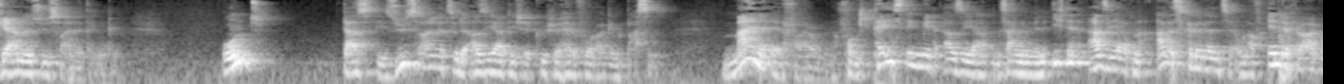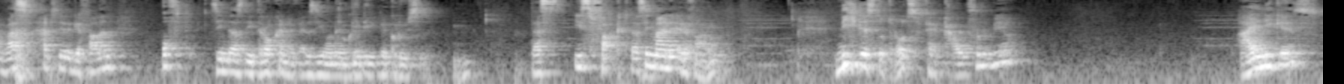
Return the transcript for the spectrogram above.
gerne Süßweine trinken. Und dass die Süßweine zu der asiatischen Küche hervorragend passen. Meine Erfahrungen von Tasting mit Asiaten sagen, wenn ich den Asiaten alles kredenze und auf Ende frage, was hat dir gefallen, oft sind das die trockenen Versionen, die die begrüßen. Das ist Fakt, das sind meine Erfahrungen. Nichtsdestotrotz verkaufen wir einiges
